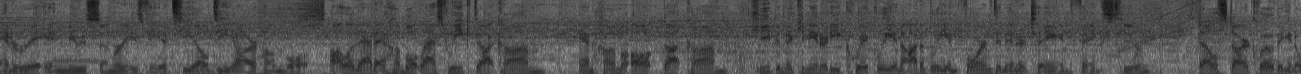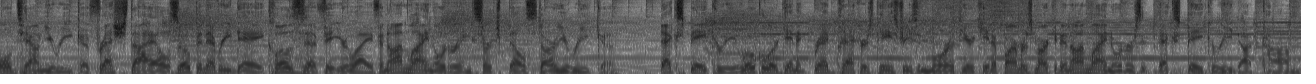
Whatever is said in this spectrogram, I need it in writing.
and written news summaries via TLDR Humboldt. All of that at HumboldtLastWeek.com and HumAlt.com, keeping the community quickly and audibly informed and entertained thanks to Belle Starr Clothing in Old Town Eureka. Fresh styles, open every day, clothes that fit your life, and online ordering. Search Belle Starr Eureka. Beck's Bakery, local organic bread, crackers, pastries, and more at the Arcata Farmers Market and online orders at becksbakery.com.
